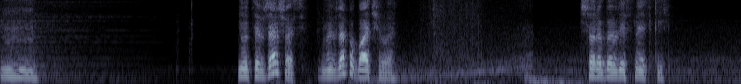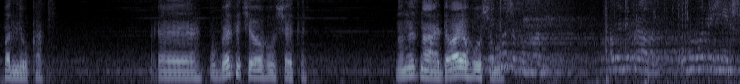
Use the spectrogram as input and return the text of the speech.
Угу. Ну, це вже щось. Ми вже побачили. Що робив Лісницький? Падлюка. Е, убити чи оглушити? Ну не знаю, давай Він оглушимо. дуже поганий. Але ти правий. Убивати гірше.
